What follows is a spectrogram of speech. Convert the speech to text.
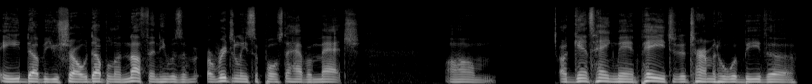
AEW show, Double or Nothing. He was originally supposed to have a match um, against Hangman Page to determine who would be the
